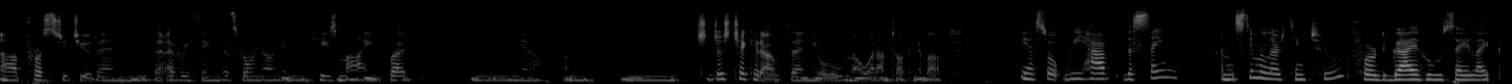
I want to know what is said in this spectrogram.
uh, prostitute and the, everything that's going on in his mind. But mm, yeah, I mean, mm, ch- just check it out and you'll know what I'm talking about. Yeah, so we have the same, I mean, similar thing too for the guy who say like,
